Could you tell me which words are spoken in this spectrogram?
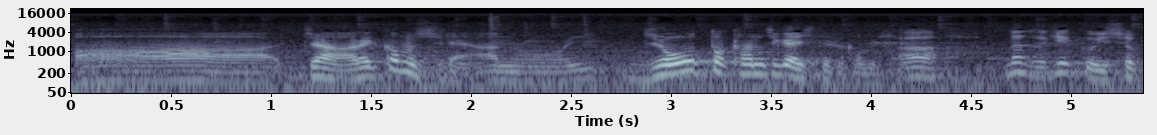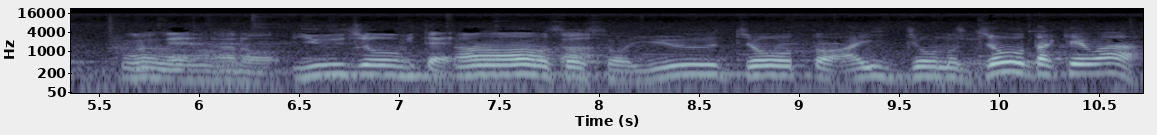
ああじゃああれかもしれん。あの情と勘違いしてるかもしれん。ああなんか結構一緒うんね、あの友情みたいな。あーそうそう。友情と愛情の情だけは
